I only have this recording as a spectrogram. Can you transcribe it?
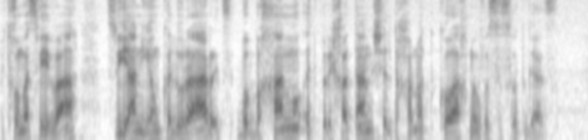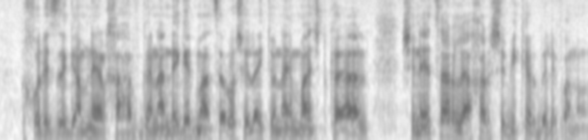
בתחום הסביבה צוין יום כדור הארץ, בו בחנו את פריחתן של תחנות כוח מבוססות גז. בחודש זה גם נערכה הפגנה נגד מעצרו של העיתונאי מג'ד קהל, שנעצר לאחר שביקר בלבנון.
